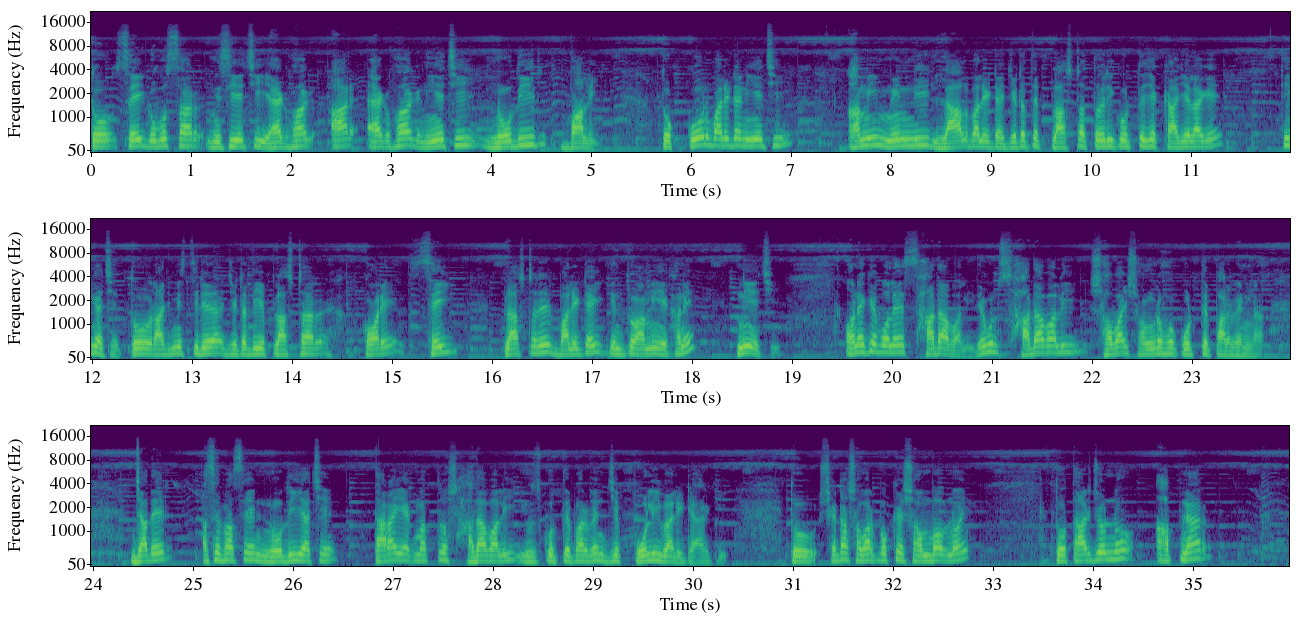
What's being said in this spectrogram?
তো সেই গোবর সার মিশিয়েছি এক ভাগ, আর এক ভাগ নিয়েছি নদীর বালি। তো কোন বালিটা নিয়েছি? আমি মেনলি লাল বালিটা, যেটাতে প্লাস্টার তৈরি করতে যে কাজে লাগে, ঠিক আছে? তো রাজমিস্ত্রিরা যেটা দিয়ে প্লাস্টার করে, সেই প্লাস্টারের বালিটাই কিন্তু আমি এখানে নিয়েছি। অনেকে বলে সাদা বালি। দেখুন, সাদা বালি সবাই সংগ্রহ করতে পারবেন না। যাদের আশেপাশে নদী আছে তারাই একমাত্র সাদা বালি ইউজ করতে পারবেন, যে পলি বালিটা আর কি। তো সেটা সবার পক্ষে সম্ভব নয়। তো তার জন্য আপনার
